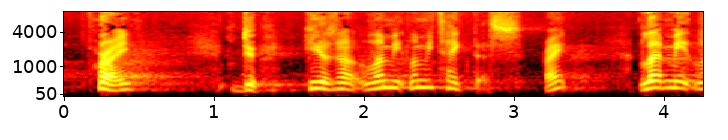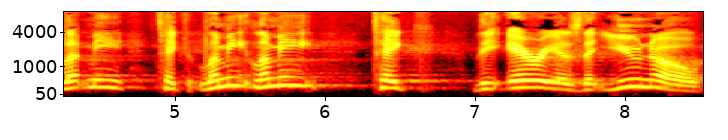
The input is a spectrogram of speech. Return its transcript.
right? do. He goes, no, let me, let me take this, right? Let me, let me take, let me, let me take the areas that you know,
